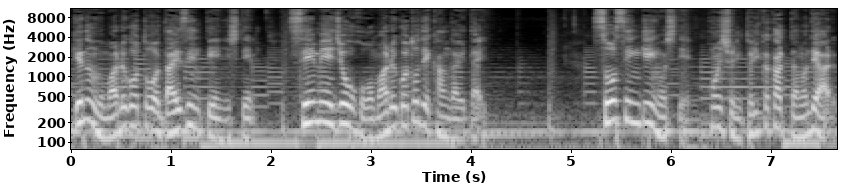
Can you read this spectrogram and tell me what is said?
ゲノム丸ごとを大前提にして生命情報を丸ごとで考えたい。そう宣言をして本書に取り掛かったのである。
